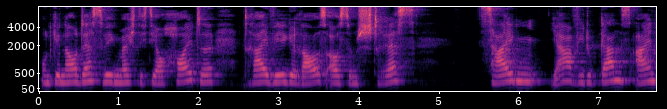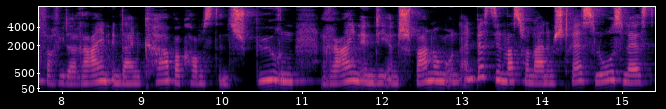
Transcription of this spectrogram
Und genau deswegen möchte ich dir auch heute drei Wege raus aus dem Stress zeigen, ja, wie du ganz einfach wieder rein in deinen Körper kommst, ins Spüren, rein in die Entspannung und ein bisschen was von deinem Stress loslässt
